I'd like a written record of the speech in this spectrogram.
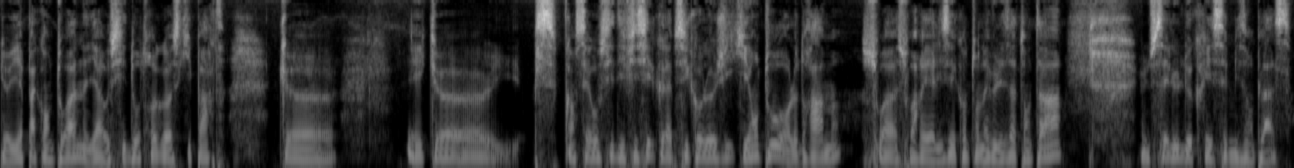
qu'il n'y a pas qu'Antoine, il y a aussi d'autres gosses qui partent, que et que quand c'est aussi difficile que la psychologie qui entoure le drame soit soit réalisée. Quand on a vu les attentats, une cellule de crise s'est mise en place.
